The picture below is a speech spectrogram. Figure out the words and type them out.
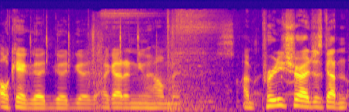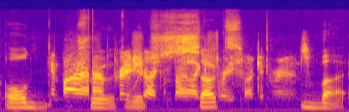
Okay, good, good, good. I got a new helmet. I'm pretty sure I just got an old truth, which sucks. But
